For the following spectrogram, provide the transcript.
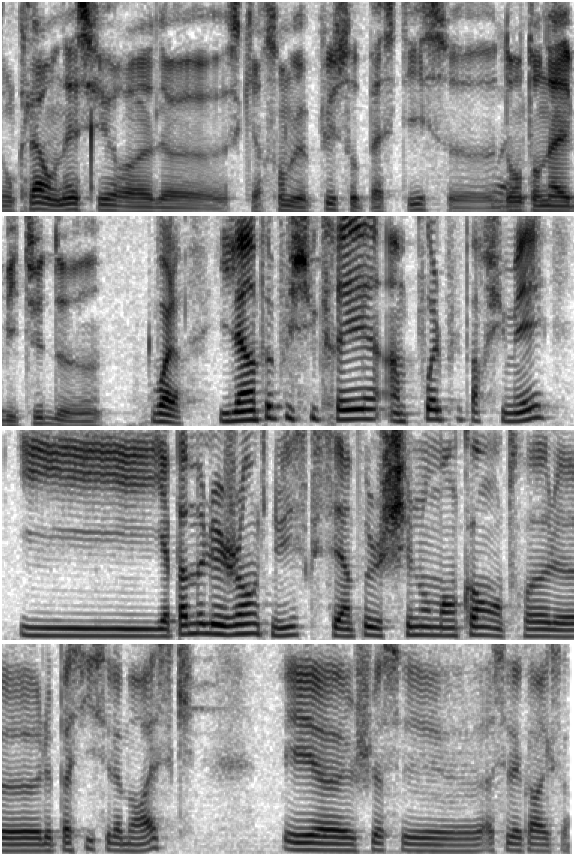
Donc là, on est sur euh, le, ce qui ressemble le plus au pastis dont on a l'habitude. Voilà, il est un peu plus sucré, un poil plus parfumé. Il, y a pas mal de gens qui nous disent que c'est un peu le chaînon manquant entre le, pastis et la moresque. Et je suis assez, assez d'accord avec ça.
